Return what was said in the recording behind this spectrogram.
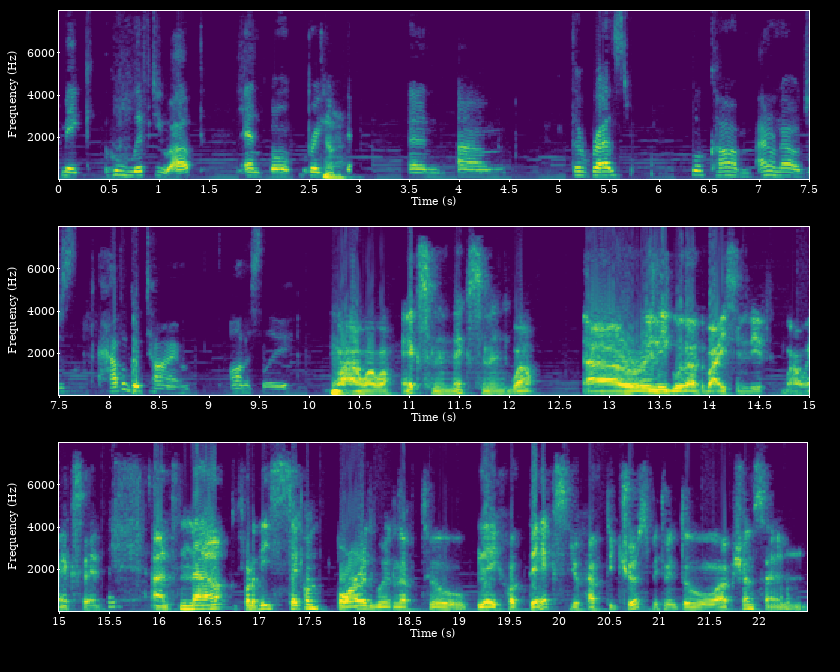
make who lift you up and don't bring you down. And um, the rest will come. I don't know. Just have a good time. Honestly. Wow, wow, wow. Excellent, excellent. Wow. Uh, really good advice indeed. Wow, excellent. And now for this second part, we'd love to play hot takes. You have to choose between two options and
